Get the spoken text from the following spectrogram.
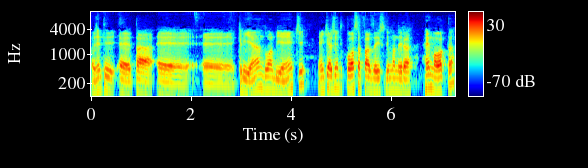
A gente está é, é, é, criando um ambiente em que a gente possa fazer isso de maneira remota,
